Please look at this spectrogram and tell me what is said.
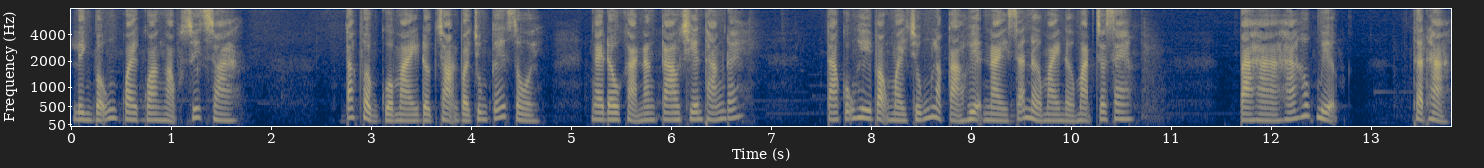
Linh bỗng quay qua Ngọc suýt xoa. Tác phẩm của mày được chọn vào chung kết rồi. Ngày đầu khả năng cao chiến thắng đấy. Tao cũng hy vọng mày chúng là cả huyện này sẽ nở mày nở mặt cho xem. Bà Hà há hốc miệng. Thật hả?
